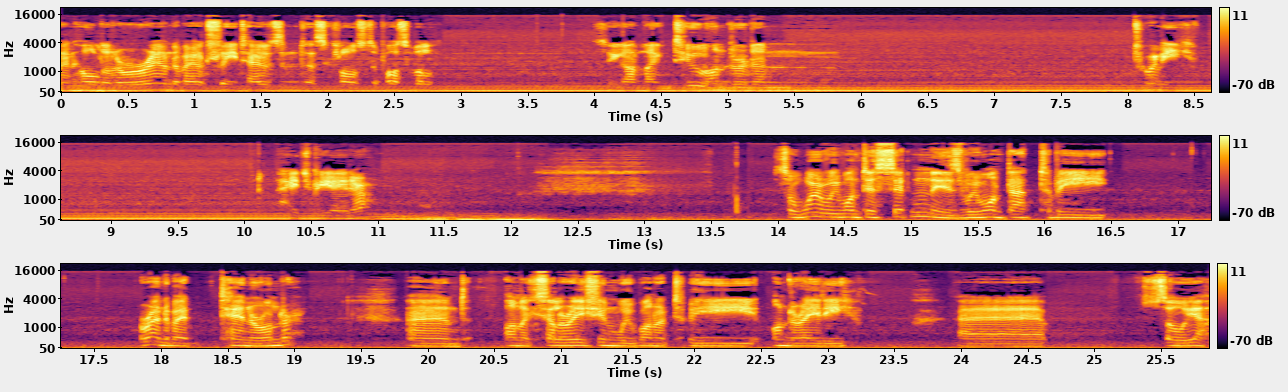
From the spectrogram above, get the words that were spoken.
And hold it around about 3000 as close to possible. So you got like 220 HPA there. So where we want this sitting is we want that to be around about 10 or under. And on acceleration, we want it to be under 80. Uh, so yeah,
